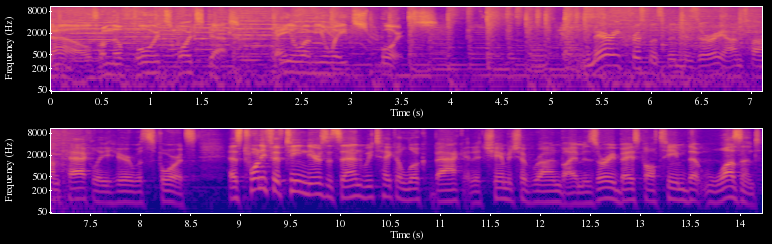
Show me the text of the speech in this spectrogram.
Now, from the Ford Sports Desk, KOMU 8 Sports. Merry Christmas, Mid Missouri. I'm Tom Kackley here with sports. As 2015 nears its end, we take a look back at a championship run by a Missouri baseball team that wasn't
